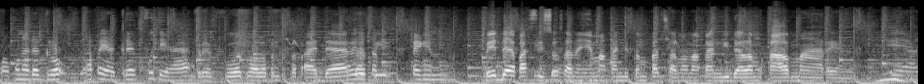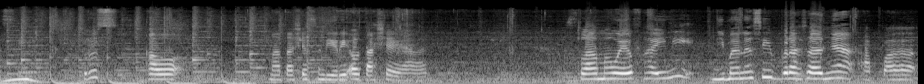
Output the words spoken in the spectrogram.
Walaupun ada grow apa ya grab food ya. grab food walaupun tetap ada Tapi tapi tetap pengen beda pasti suasananya makan di tempat sama makan di dalam kamar ya Iya sih. Terus kalau Natasha sendiri, oh Tasya ya. Selama WFH ini gimana sih perasaannya? Apa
